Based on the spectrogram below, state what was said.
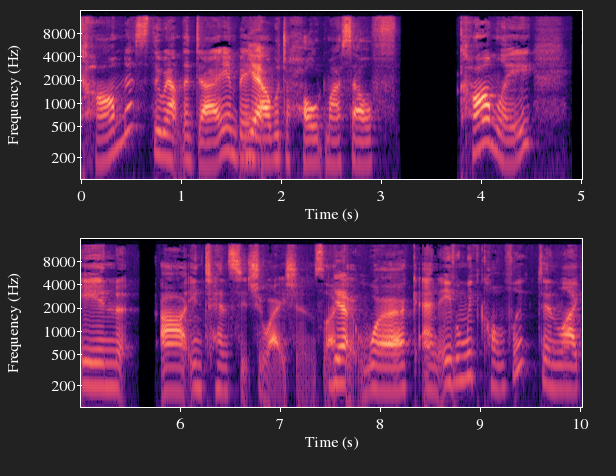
calmness throughout the day and being Yeah. able to hold myself calmly in uh, intense situations like Yep. at work and even with conflict and like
